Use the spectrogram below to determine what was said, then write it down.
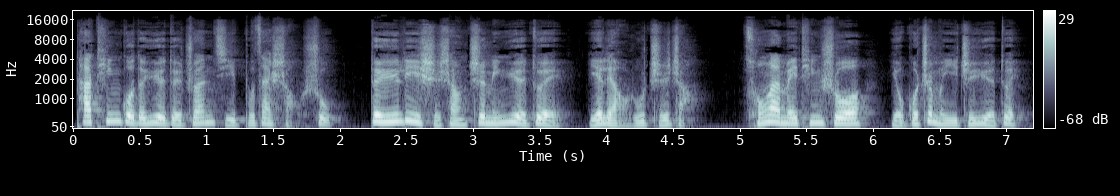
他听过的乐队专辑不在少数，对于历史上知名乐队也了如指掌，从来没听说有过这么一支乐队，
